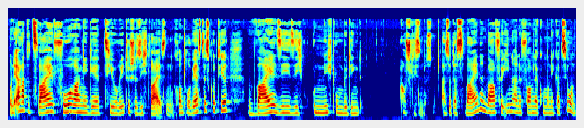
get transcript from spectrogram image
Und er hatte zwei vorrangige theoretische Sichtweisen kontrovers diskutiert, weil sie sich nicht unbedingt ausschließen müssen. Also das Weinen war für ihn eine Form der Kommunikation,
